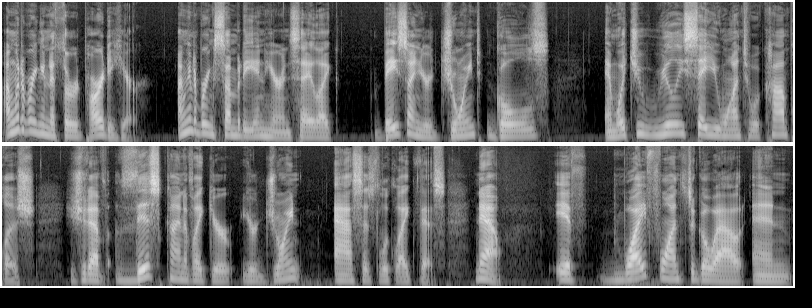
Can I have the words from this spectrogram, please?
I'm going to bring in a third party here. I'm going to bring somebody in here and say, like, based on your joint goals and what you really say you want to accomplish, you should have this kind of like your your joint assets look like this. Now, if wife wants to go out and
